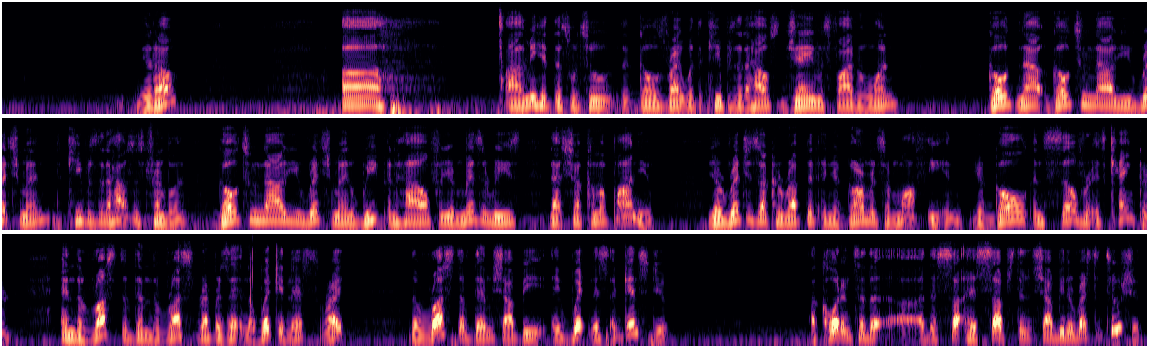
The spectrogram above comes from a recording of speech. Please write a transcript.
You know. Uh, uh, let me hit this one too. It goes right with the keepers of the house. James five and one. Go now, go to now, ye rich men, the keepers of the house is trembling. Go to now, ye rich men, weep and howl for your miseries that shall come upon you. Your riches are corrupted, and your garments are moth eaten. Your gold and silver is cankered, and the rust of them, the rust representing the wickedness, right? The rust of them shall be a witness against you. According to the, uh, the his substance shall be the restitution.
